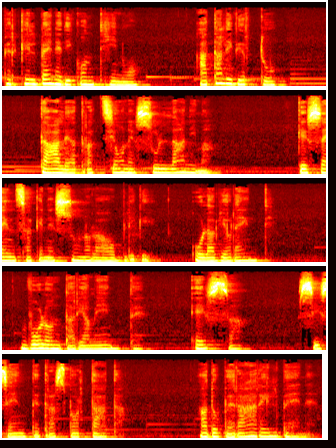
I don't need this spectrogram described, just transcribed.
Perché il bene di continuo ha tale virtù, tale attrazione sull'anima, che senza che nessuno la obblighi o la violenti, volontariamente essa si sente trasportata ad operare il bene.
